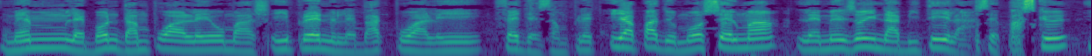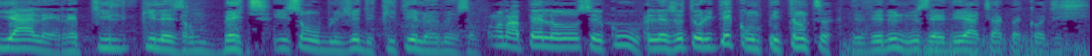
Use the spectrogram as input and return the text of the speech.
Même les bonnes dames pour aller au marché, ils prennent les bacs pour aller faire des emplettes. Il n'y a pas de mort seulement les maisons inhabitées là. C'est parce que il y a les reptiles qui les embêtent. Ils sont obligés de quitter leur maison. On appelle au secours les autorités compétentes de venir nous aider à Tchakpekodji.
